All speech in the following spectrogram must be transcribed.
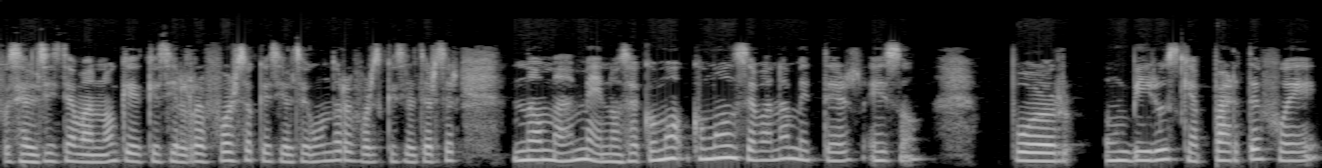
pues el sistema, ¿no? Que, que si el refuerzo, que si el segundo refuerzo, que si el tercer, no mamen, o sea, ¿cómo, cómo se van a meter eso por un virus que aparte fue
